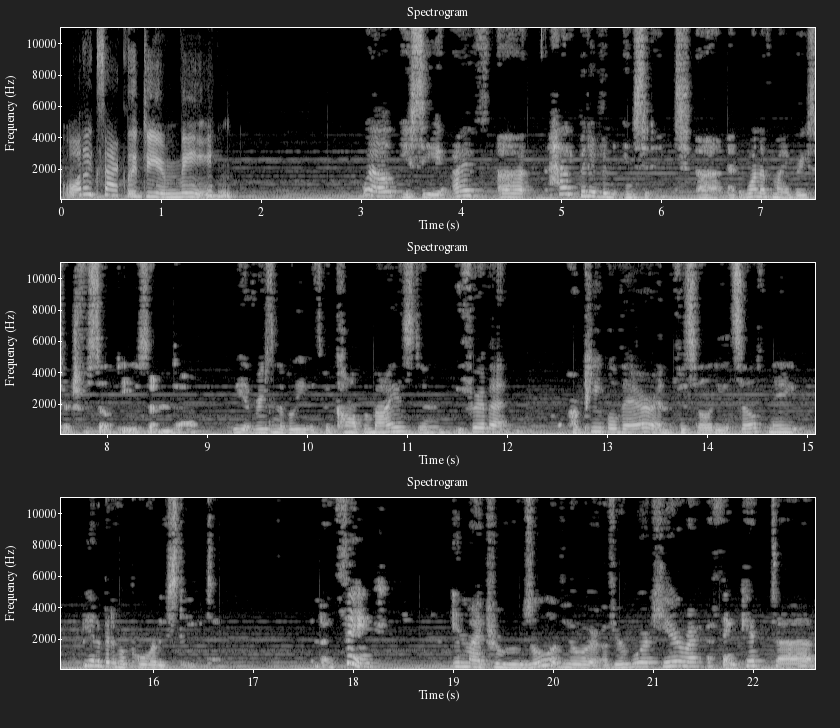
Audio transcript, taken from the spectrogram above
What exactly do you mean? Well, you see, I've uh, had a bit of an incident uh, at one of my research facilities, and uh, we have reason to believe it's been compromised, and we fear that our people there and the facility itself may be in a bit of a poorly state. And I think, in my perusal of your of your work here, I, I think it uh,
